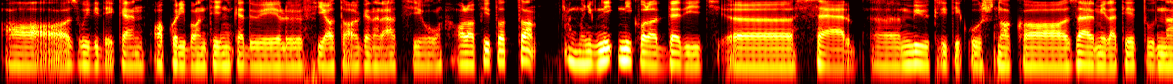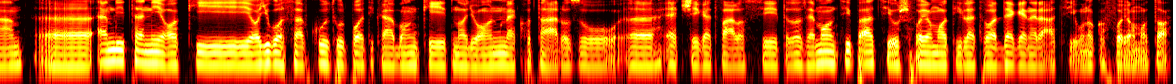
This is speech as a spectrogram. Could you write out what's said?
az újvidéken akkoriban ténykedő élő fiatal generáció alapította mondjuk Nikola Dedic uh, szerb uh, műkritikusnak az elméletét tudnám uh, említeni, aki a jugoszláv kultúrpolitikában két nagyon meghatározó uh, egységet választ szét, az emancipációs folyamat, illetve a degenerációnak a folyamata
